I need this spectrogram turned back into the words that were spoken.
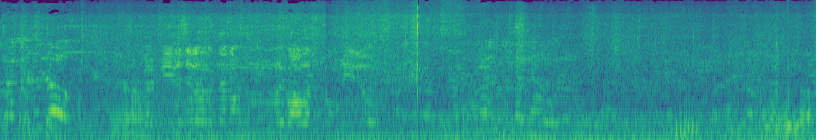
Sa dulo. Ayan. Per kilo sila magtanong may bawas pong kilo. Sibuyas.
